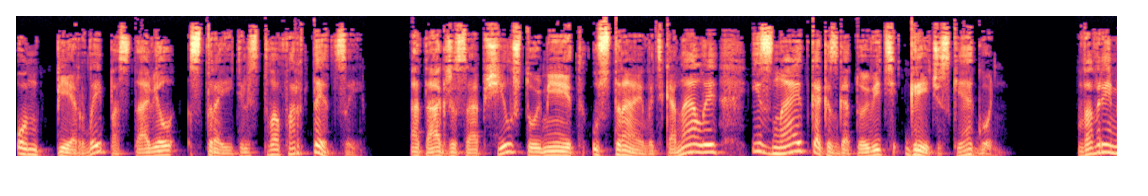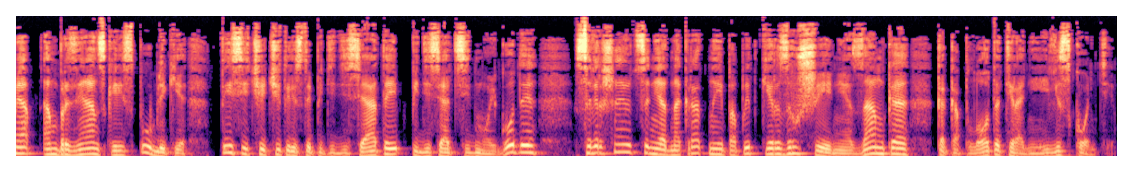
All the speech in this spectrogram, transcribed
он первый поставил строительство фортеций а также сообщил, что умеет устраивать каналы и знает, как изготовить греческий огонь. Во время Амбразианской республики 1450-57 годы совершаются неоднократные попытки разрушения замка как оплота тирании Висконти.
